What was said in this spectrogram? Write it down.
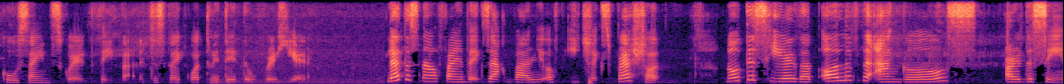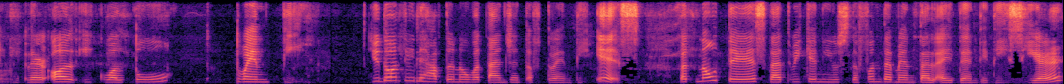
cosine squared theta, just like what we did over here. Let us now find the exact value of each expression. Notice here that all of the angles are the same. They're all equal to 20 you don't really have to know what tangent of 20 is. But notice that we can use the fundamental identities here.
